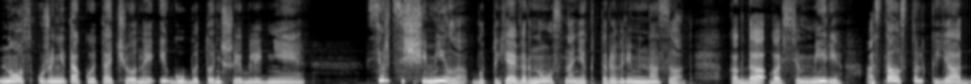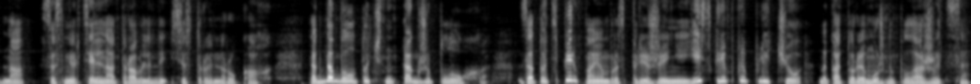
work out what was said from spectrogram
нос уже не такой точеный, и губы тоньше и бледнее. Сердце щемило, будто я вернулась на некоторое время назад, когда во всем мире осталась только я одна, со смертельно отравленной сестрой на руках. Тогда было точно так же плохо. Зато теперь в моем распоряжении есть крепкое плечо, на которое можно положиться,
